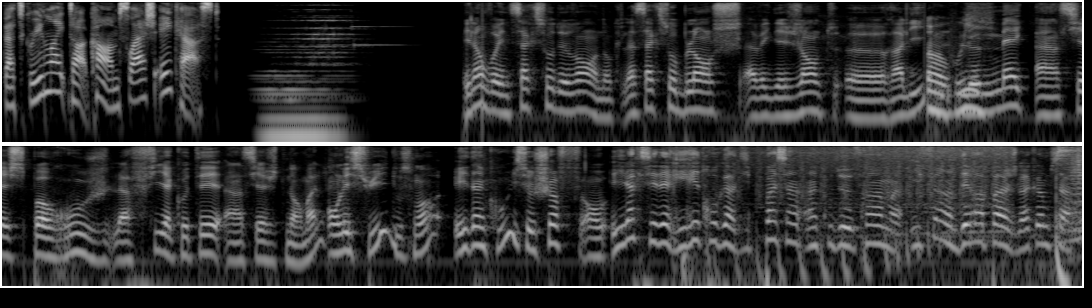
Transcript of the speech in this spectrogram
That's greenlight.com slash ACAST. Et là, on voit une saxo devant, donc la saxo blanche avec des jantes euh, rallye. Oh oui. Le mec a un siège sport rouge, la fille à côté a un siège normal. On les suit doucement, et d'un coup, il se chauffe, en- il accélère, il rétrograde, il passe un, un coup de frein à main, il fait un dérapage là comme ça.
